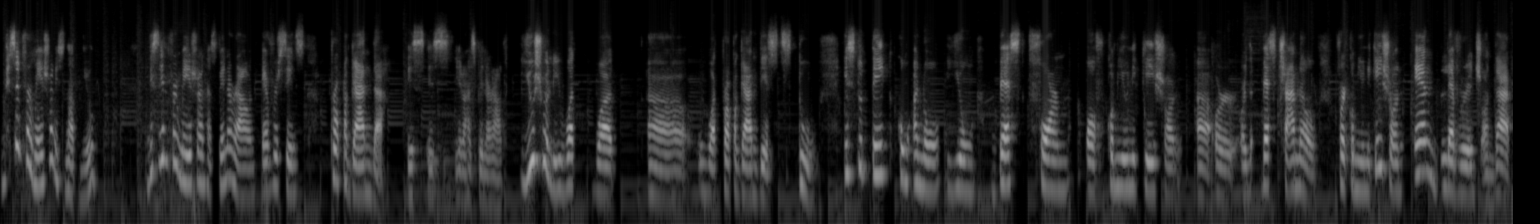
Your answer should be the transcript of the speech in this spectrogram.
Disinformation is not new disinformation has been around ever since propaganda is is you know has been around. Usually, what what uh, what propagandists do is to take kung ano yung best form of communication uh, or or the best channel for communication and leverage on that.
